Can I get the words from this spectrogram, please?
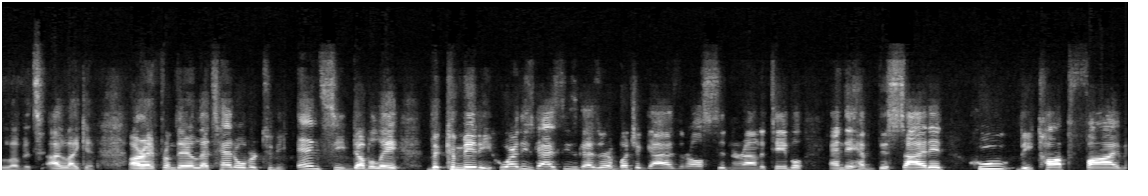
Love it. I like it. All right, from there, let's head over to the NCAA, the committee. Who are these guys? These guys are a bunch of guys. They're all sitting around a table, and they have decided who the top five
